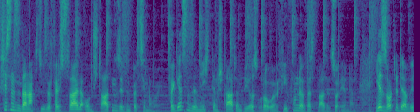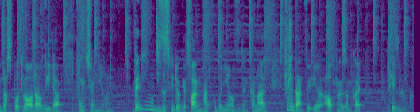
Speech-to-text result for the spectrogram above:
Schließen Sie danach die Befehlszeile und starten Sie den PC neu. Vergessen Sie nicht, den Start in BIOS oder UEFI von der Festplatte zu ändern. Jetzt sollte der Windows Bootloader wieder funktionieren. Wenn Ihnen dieses Video gefallen hat, abonnieren Sie den Kanal. Vielen Dank für Ihre Aufmerksamkeit. Viel Glück!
